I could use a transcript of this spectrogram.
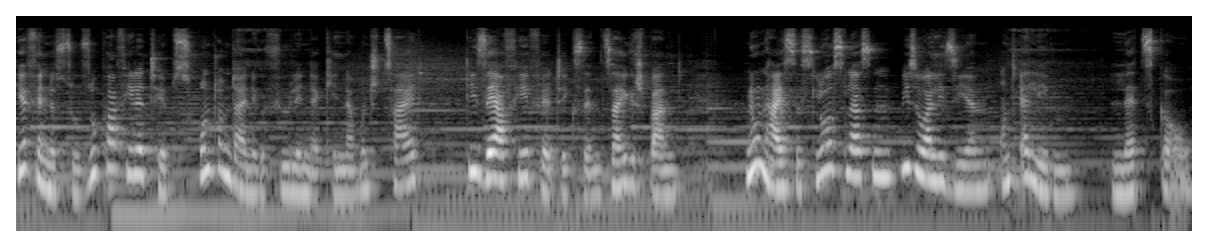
Hier findest du super viele Tipps rund um deine Gefühle in der Kinderwunschzeit, die sehr vielfältig sind. Sei gespannt. Nun heißt es loslassen, visualisieren und erleben. Let's go!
